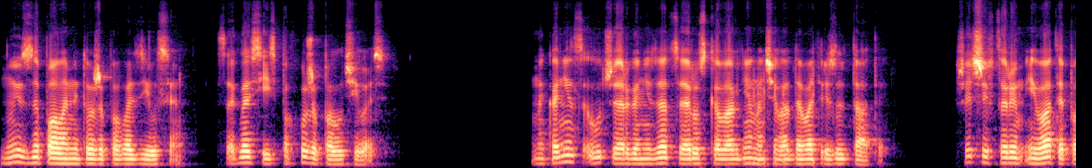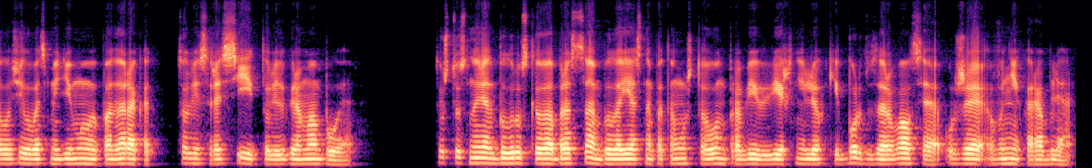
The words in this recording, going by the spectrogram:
Ну и с запалами тоже повозился. Согласись, похоже получилось. Наконец, лучшая организация русского огня начала давать результаты. Шедший вторым Ивате получил 8-дюймовый подарок от то ли с России, то ли с громобоя. То, что снаряд был русского образца, было ясно потому, что он, пробив верхний легкий борт, взорвался уже вне корабля.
